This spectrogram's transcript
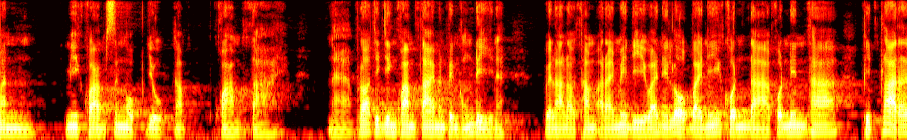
มันมีความสงบอยู่กับความตายนะเพราะจริง ๆ ความตายมันเป็นของดีนะ เวลาเราทำอะไรไม่ดีไว้ในโลกใบนี้ คนด่าคนนินทาผิดพลาดอะไร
